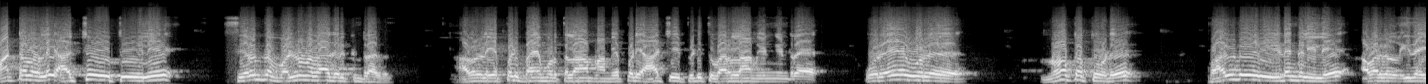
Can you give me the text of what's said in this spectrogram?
மற்றவர்களை அச்சுறுத்துவதிலே சிறந்த வல்லுநராக இருக்கின்றார்கள். அவர்களை எப்படி பயமுறுத்தலாம் நாம் எப்படி ஆட்சியை பிடித்து வரலாம் என்கின்ற ஒரே ஒரு நோக்கத்தோடு பல்வேறு இடங்களிலே அவர்கள் இதை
